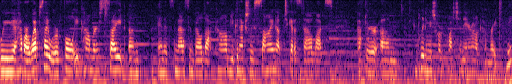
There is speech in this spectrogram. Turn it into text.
we have our website. We're a full e-commerce site, um, and it's madisonbelle.com. You can actually sign up to get a style box after um, completing a short questionnaire, and it'll come right to me.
